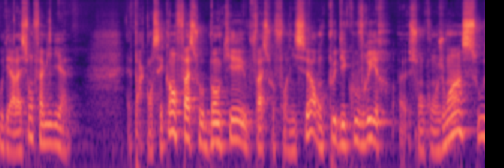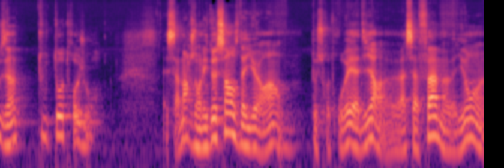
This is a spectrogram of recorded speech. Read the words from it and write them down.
ou des relations familiales par conséquent, face au banquier ou face au fournisseur, on peut découvrir euh, son conjoint sous un tout autre jour. ça marche dans les deux sens d'ailleurs. Hein. Peut se retrouver à dire euh, à sa femme, bah, dis donc, euh,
